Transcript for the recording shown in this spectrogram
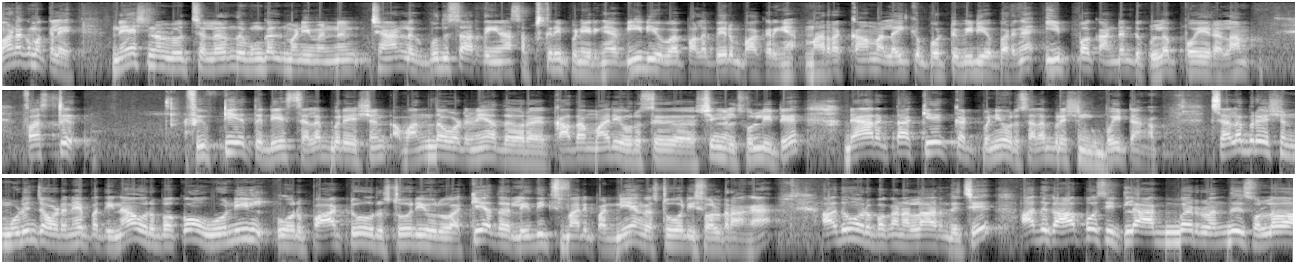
வணக்கம் மக்களே நேஷனல் உட்ஸ்ல உங்கள் மணிவண்ணன் சேனலுக்கு புதுசாக இருந்தீங்கன்னா சப்ஸ்கிரைப் பண்ணிடுங்க வீடியோவை பல பேரும் பார்க்குறீங்க மறக்காமல் லைக் போட்டு வீடியோ பாருங்கள் இப்போ கண்டென்ட்டுக்குள்ளே போயிடலாம். ஃபஸ்ட்டு ஃபிஃப்டியத் டே செலப்ரேஷன் வந்த உடனே அதை ஒரு கதை மாதிரி ஒரு சில விஷயங்கள் சொல்லிட்டு டேரெக்டாக கேக் கட் பண்ணி ஒரு செலப்ரேஷனுக்கு போயிட்டாங்க. செலப்ரேஷன் முடிஞ்ச உடனே பார்த்தீங்கன்னா ஒரு பக்கம் ஒனில் ஒரு பாட்டு ஒரு ஸ்டோரி உருவாக்கி அதை லிரிக்ஸ் மாதிரி பண்ணி அங்கே ஸ்டோரி சொல்கிறாங்க அதுவும் ஒரு பக்கம் நல்லா இருந்துச்சு. அதுக்கு ஆப்போசிட்டில் அக்பர் வந்து சொல்லவா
